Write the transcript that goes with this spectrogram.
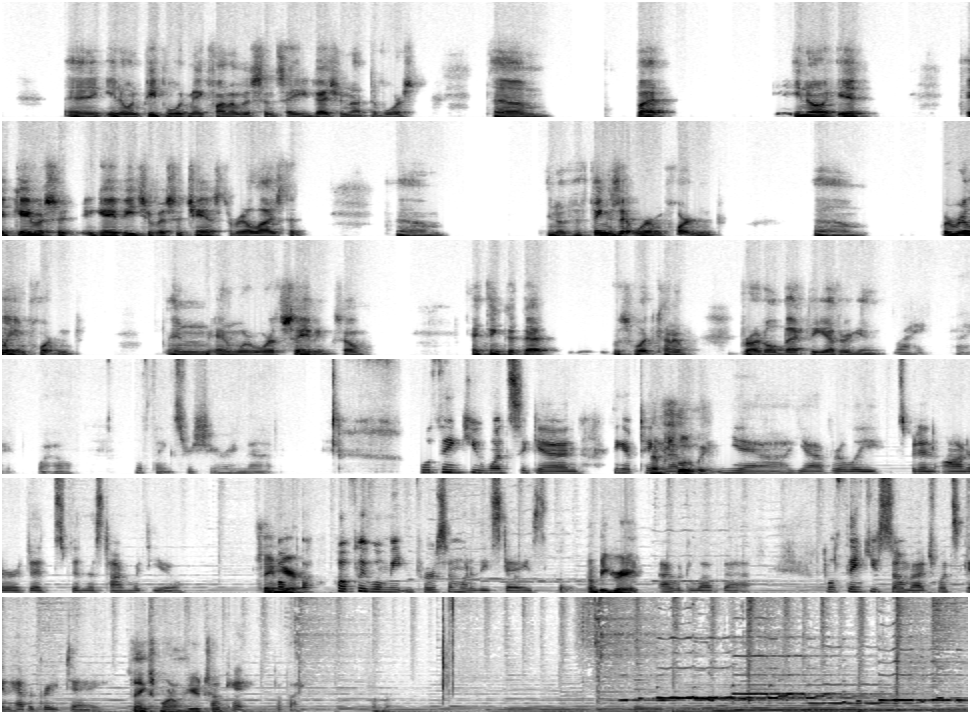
and you know and people would make fun of us and say you guys are not divorced. Um, but you know it it gave us a it gave each of us a chance to realize that um, you know the things that were important um, were really important and and were worth saving. So i think that that was what kind of brought it all back together again. Right, Right. Wow. Well, thanks for sharing that. Well, thank you once again. I think I've taken absolutely. Up, yeah, yeah, really. It's been an honor to spend this time with you. Same Hope, here. Uh, hopefully, we'll meet in person one of these days. That'd be great. I would love that. Well, thank you so much. Once again, have a great day. Thanks, Marla. You too. Okay. Bye bye. Bye bye.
